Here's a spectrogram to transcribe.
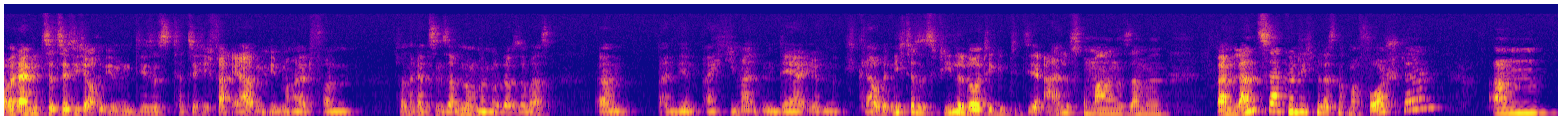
aber dann gibt es tatsächlich auch eben dieses tatsächlich Vererben eben halt von, von ganzen Sammlungen oder sowas. Ähm, bei, bei jemandem, der irgendwie, ich glaube nicht, dass es viele Leute gibt, die diese Adelsromane sammeln. Beim Lanza könnte ich mir das nochmal vorstellen. Ähm,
